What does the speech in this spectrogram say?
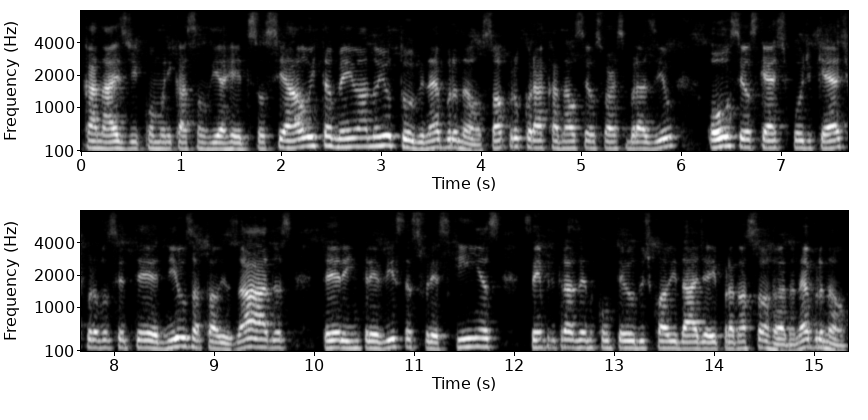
canais de comunicação via rede social e também lá no YouTube, né, Brunão? Só procurar canal Salesforce Brasil ou Salescast Podcast para você ter news atualizadas, ter entrevistas fresquinhas, sempre trazendo conteúdo de qualidade aí para nossa Ohana, né, Brunão?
